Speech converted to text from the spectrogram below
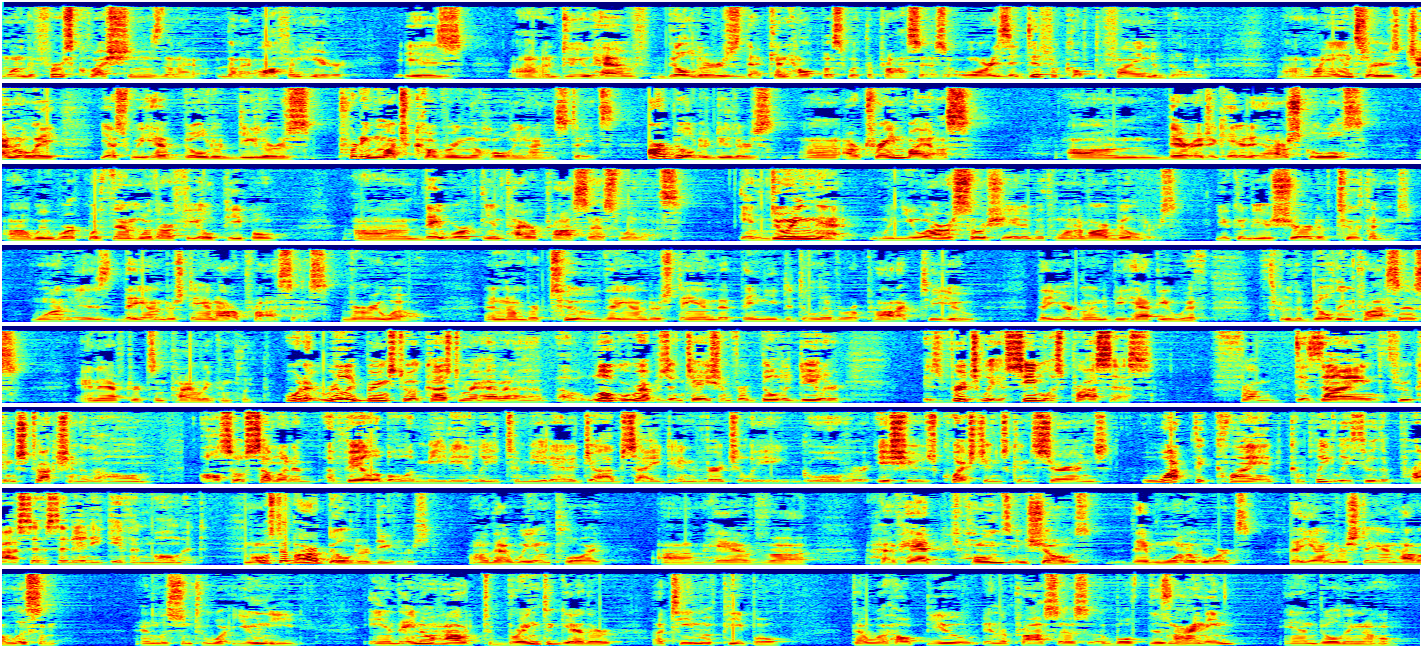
One of the first questions that I, that I often hear is, uh, do you have builders that can help us with the process? Or is it difficult to find a builder? Uh, my answer is generally, yes, we have builder dealers pretty much covering the whole United States. Our builder dealers uh, are trained by us. Um, they're educated at our schools. Uh, we work with them with our field people. Uh, they work the entire process with us. In doing that, when you are associated with one of our builders, you can be assured of two things. One is they understand our process very well. And number two, they understand that they need to deliver a product to you that you're going to be happy with through the building process and after it's entirely complete. What it really brings to a customer having a, a local representation for a builder dealer is virtually a seamless process from design through construction of the home. Also, someone available immediately to meet at a job site and virtually go over issues, questions, concerns, walk the client completely through the process at any given moment. Most of our builder dealers uh, that we employ um, have uh, have had homes in shows. They've won awards. They understand how to listen and listen to what you need, and they know how to bring together a team of people that will help you in the process of both designing and building a home.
